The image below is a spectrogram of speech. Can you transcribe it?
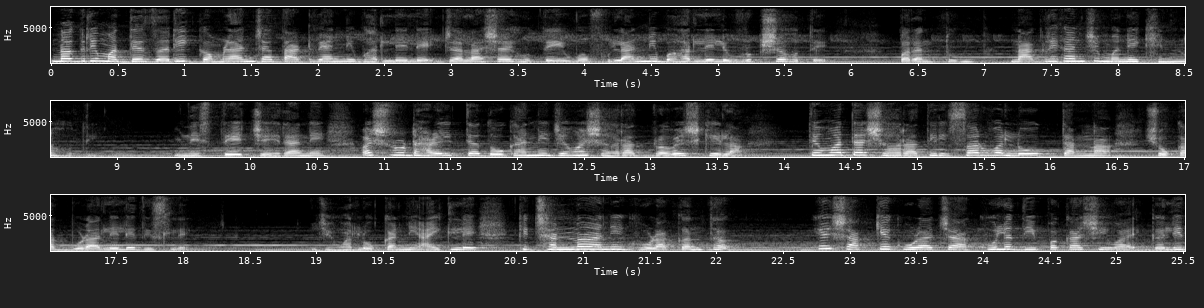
नगरीमध्ये जरी कमळांच्या ताटव्यांनी भरलेले जलाशय होते व फुलांनी बहरलेले वृक्ष होते परंतु नागरिकांची मने खिन्न होती. निस्ते चेहऱ्याने अश्रू ढाळीत त्या दोघांनी जेव्हा शहरात प्रवेश केला तेव्हा त्या शहरातील सर्व लोक त्यांना शोकात बुडालेले दिसले. जेव्हा लोकांनी ऐकले की छन्ना आणि घोडा कंथक हे शाक्य कुळाच्या कुलदीपकाशिवाय गलित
